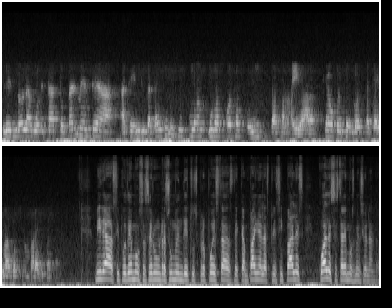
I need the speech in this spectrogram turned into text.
le dio la vuelta totalmente a, que en Yucatán sí existían unas fuerzas políticas arraigadas. Creo que hoy se demuestra que hay más opción para Yucatán. Vida, si podemos hacer un resumen de tus propuestas de campaña, las principales, ¿cuáles estaremos mencionando?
